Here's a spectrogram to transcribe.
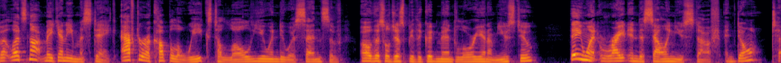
But let's not make any mistake. After a couple of weeks to lull you into a sense of, oh, this will just be the good Mandalorian I'm used to, they went right into selling you stuff. And don't t-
